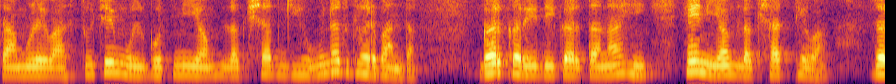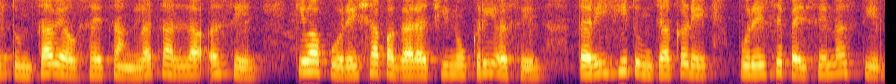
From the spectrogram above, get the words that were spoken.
त्यामुळे वास्तूचे मूलभूत नियम लक्षात घेऊनच घर बांधा. घर खरेदी करतानाही हे नियम लक्षात ठेवा. जर तुमचा व्यवसाय चांगला चालला असेल किंवा पुरेशा पगाराची नोकरी असेल तरीही तुमच्याकडे पुरेसे पैसे नसतील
